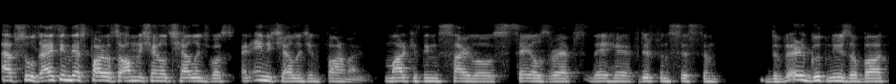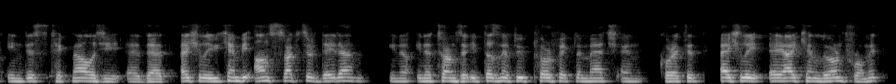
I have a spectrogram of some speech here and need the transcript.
Absolutely. I think that's part of the omnichannel challenge was and any challenge in pharma marketing silos sales reps they have different system. The very good news about in this technology uh, that actually you can be unstructured data you know in a terms that it doesn't have to be perfectly matched and corrected. Actually ai can learn from it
